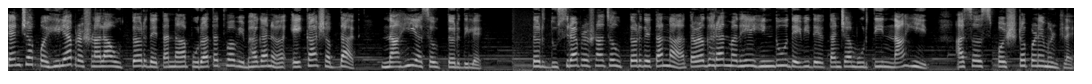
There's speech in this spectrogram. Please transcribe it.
त्यांच्या पहिल्या प्रश्नाला उत्तर देताना पुरातत्व विभागानं एका शब्दात नाही असं उत्तर दिलंय. तर दुसऱ्या प्रश्नाचं उत्तर देताना तळघरांमध्ये हिंदू देवी देवतांच्या मूर्ती नाहीत असं स्पष्टपणे म्हटलंय.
